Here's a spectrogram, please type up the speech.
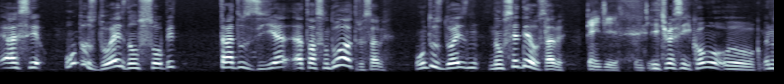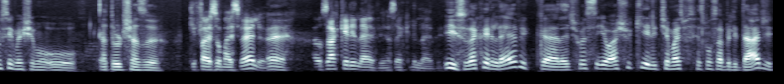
é assim, um dos dois não soube traduzir a atuação do outro, sabe? Um dos dois não cedeu, sabe? Entendi, entendi. E tipo assim, como o. Eu não sei como é que chama o ator do Shazam. Que faz o mais velho? É. É o Zachary Levy, é o Zachary Levy. Isso, o Zachary Levy, cara, tipo assim, eu acho que ele tinha mais responsabilidade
